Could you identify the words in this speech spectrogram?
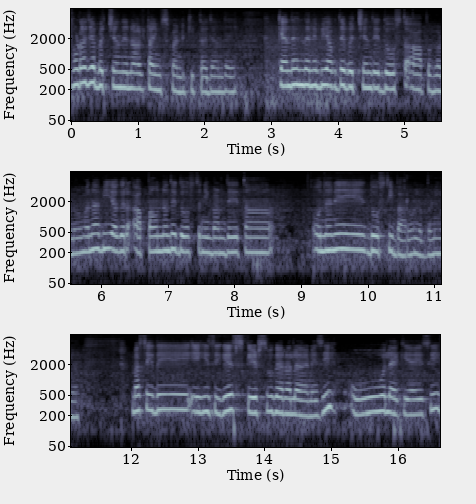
ਥੋੜ੍ਹਾ ਜਿਹਾ ਬੱਚਿਆਂ ਦੇ ਨਾਲ ਟਾਈਮ ਸਪੈਂਡ ਕੀਤਾ ਜਾਂਦਾ ਹੈ। ਕਹਿੰਦੇ ਹੁੰਦੇ ਨੇ ਵੀ ਆਪਦੇ ਬੱਚਿਆਂ ਦੇ ਦੋਸਤ ਆਪ ਬਣੋ ਹੈ ਨਾ ਵੀ ਅਗਰ ਆਪਾਂ ਉਹਨਾਂ ਦੇ ਦੋਸਤ ਨਹੀਂ ਬਣਦੇ ਤਾਂ ਉਹਨਾਂ ਨੇ ਦੋਸਤੀ ਬਾਹਰੋਂ ਲੱਭਣੀ ਆ। ਬਸ ਇਹਦੇ ਇਹੀ ਸੀਗੇ ਸਕੇਟਸ ਵਗੈਰਾ ਲੈਣੇ ਸੀ, ਉਹ ਲੈ ਕੇ ਆਏ ਸੀ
